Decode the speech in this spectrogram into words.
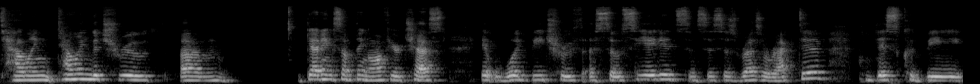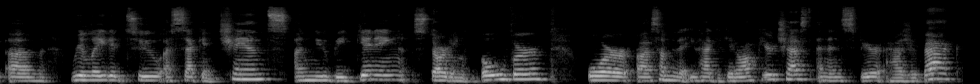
telling telling the truth um getting something off your chest, it would be truth associated since this is resurrective. This could be um, related to a second chance, a new beginning, starting over, or uh, something that you had to get off your chest and then spirit has your back.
